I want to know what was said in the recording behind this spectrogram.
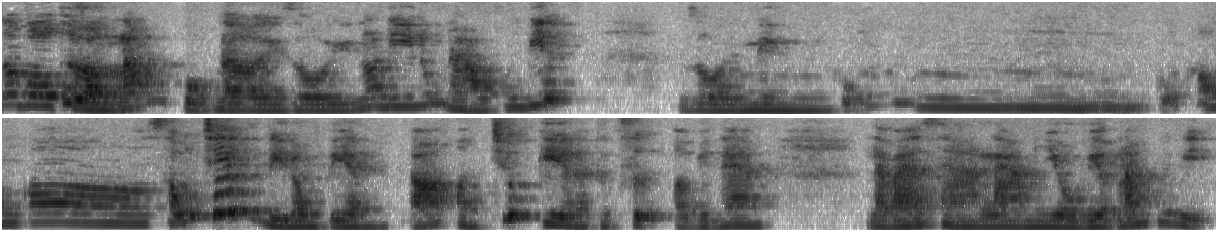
nó vô thường lắm, cuộc đời rồi nó đi lúc nào không biết. Rồi mình cũng cũng không có sống chết vì đồng tiền. Đó, còn trước kia là thực sự ở Việt Nam là bán xà làm nhiều việc lắm, quý vị,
